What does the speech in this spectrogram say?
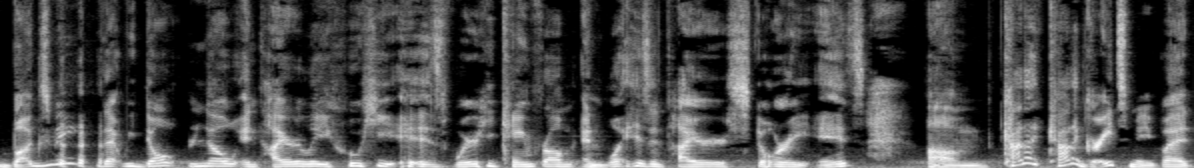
bugs me that we don't know entirely who he is, where he came from, and what his entire story is. Um, kind of, kind of grates me, but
